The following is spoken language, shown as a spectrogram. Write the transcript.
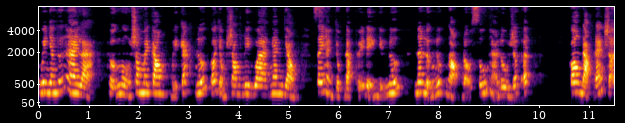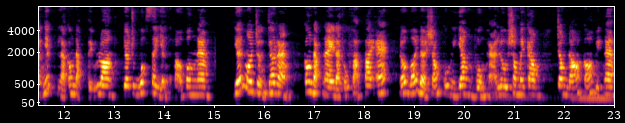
Nguyên nhân thứ hai là thượng nguồn sông Mekong bị các nước có dòng sông đi qua ngăn dòng, xây hàng chục đập thủy điện giữ nước nên lượng nước ngọt đổ xuống hạ lưu rất ít. Con đập đáng sợ nhất là con đập Tiểu Loan do Trung Quốc xây dựng ở Vân Nam. Giới môi trường cho rằng con đập này là thủ phạm tai ác đối với đời sống của người dân vùng hạ lưu sông Mekong, trong đó có Việt Nam.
